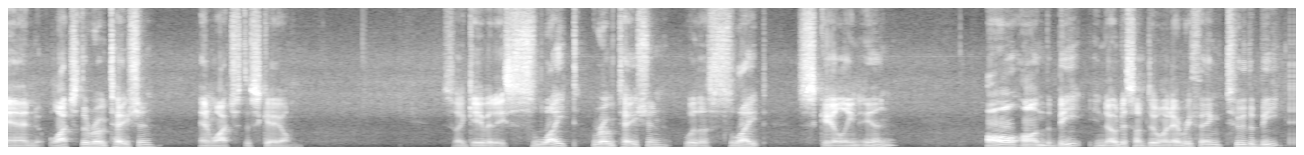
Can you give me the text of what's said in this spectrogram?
And watch the rotation and watch the scale. So I gave it a slight rotation with a slight scaling in. All on the beat. You notice I'm doing everything to the beat.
